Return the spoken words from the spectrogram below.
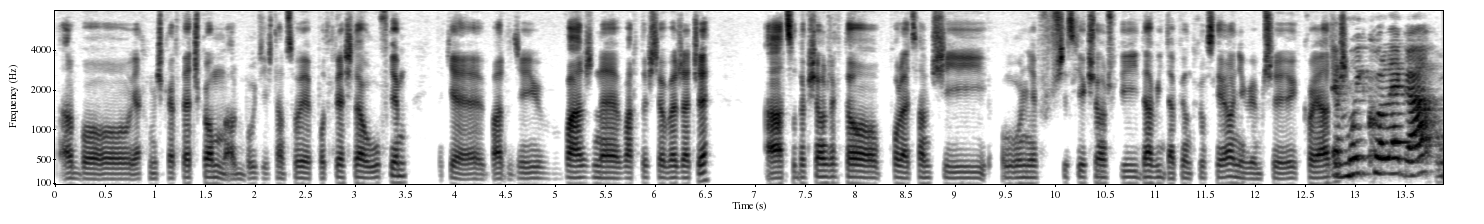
albo jakąś karteczką, albo gdzieś tam sobie podkreślę ołówkiem takie bardziej ważne, wartościowe rzeczy. A co do książek, to polecam Ci ogólnie wszystkie książki Dawida Piątkowskiego. Nie wiem, czy kojarzysz. Mój kolega,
